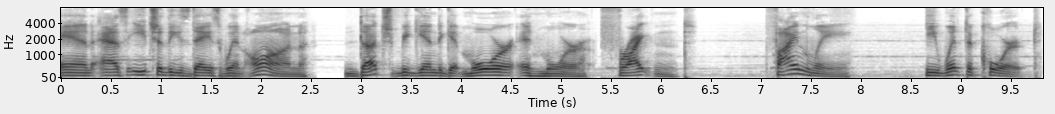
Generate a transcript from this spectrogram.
and as each of these days went on, Dutch began to get more and more frightened. Finally, he went to court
